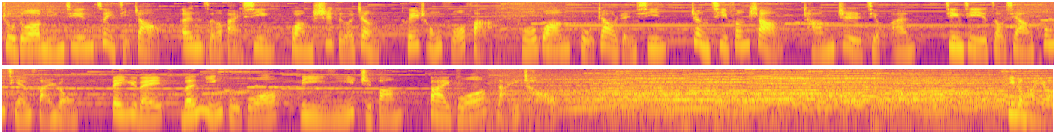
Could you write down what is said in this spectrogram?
诸多明君罪己诏，恩泽百姓，广施德政，推崇佛法，佛光普照人心，正气风尚，长治久安，经济走向空前繁荣。被誉为文明古国、礼仪之邦，百国来朝。听众朋友，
